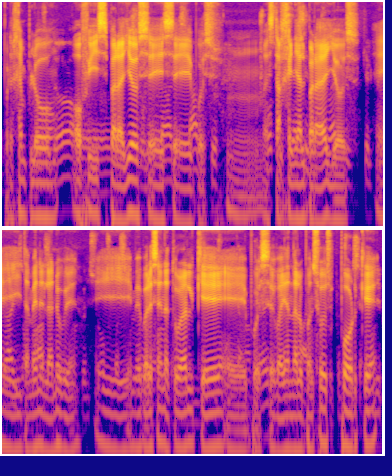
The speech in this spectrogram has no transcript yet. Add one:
Por ejemplo, Office para ellos es, eh, pues, mm, está genial para ellos eh, y también en la nube. Y me parece natural que pues se vayan al open source porque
